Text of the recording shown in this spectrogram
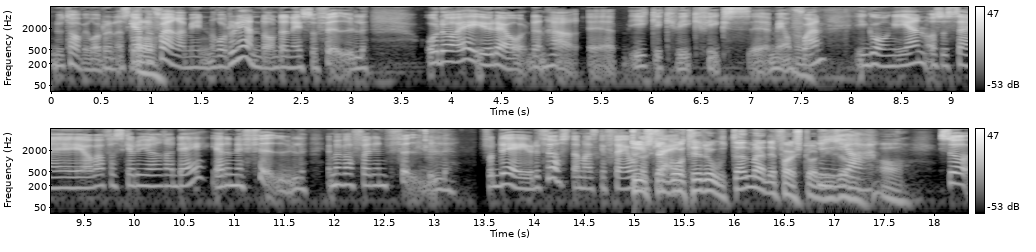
nu tar vi rhododendron, ska jag Ja. beskära min rhododendron, den är så ful. Och då är ju då den här eh, icke quick fix eh, människan igång igen och så säger jag varför ska du göra det? Ja den är ful. Ja men varför är den ful? För det är ju det första man ska fråga Du ska sig. gå till roten med det först då? Liksom. Ja. ja. Så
